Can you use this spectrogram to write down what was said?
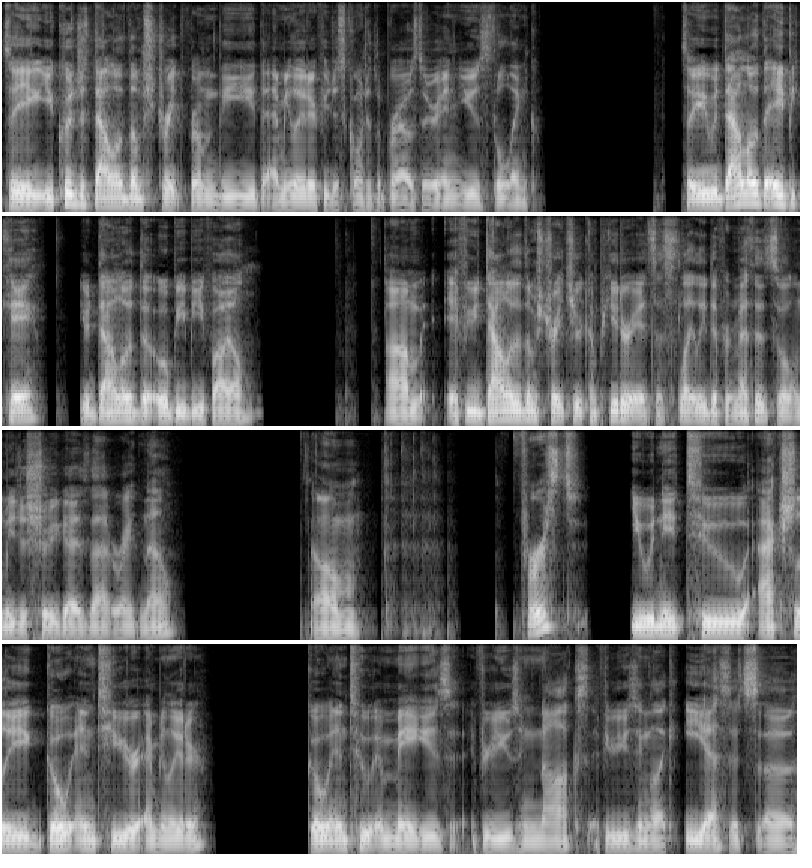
So you, you could just download them straight from the, the emulator if you just go into the browser and use the link. So you would download the APK, you download the OBB file. Um, if you downloaded them straight to your computer, it's a slightly different method, so let me just show you guys that right now. Um, first, you would need to actually go into your emulator, go into Amaze if you're using Nox. If you're using like ES, it's uh,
